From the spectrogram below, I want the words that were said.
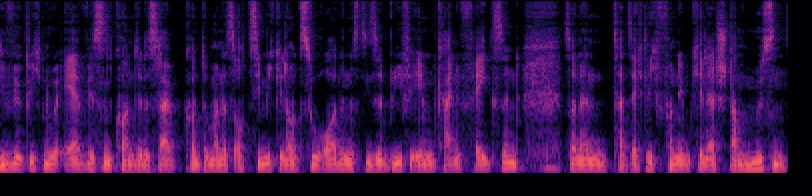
die wirklich nur er wissen konnte. Deshalb konnte man das auch ziemlich genau zuordnen, dass diese Briefe eben keine Fake sind, sondern tatsächlich von dem Killer stammen müssen.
